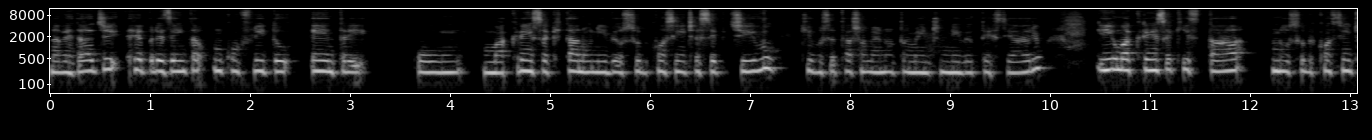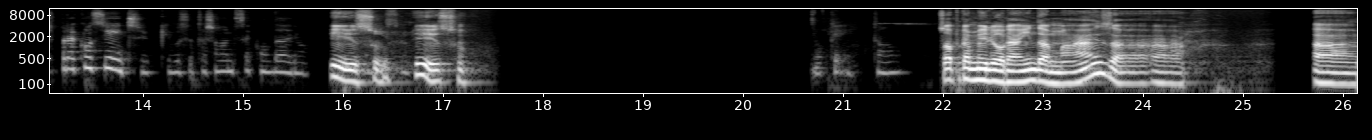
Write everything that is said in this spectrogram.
na verdade, representa um conflito entre um, uma crença que está no nível subconsciente receptivo, que você está chamando também de nível terciário, e uma crença que está no subconsciente pré-consciente, que você está chamando de secundário. Isso, isso, isso. Ok, então. Só para melhorar ainda mais a, a, a,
